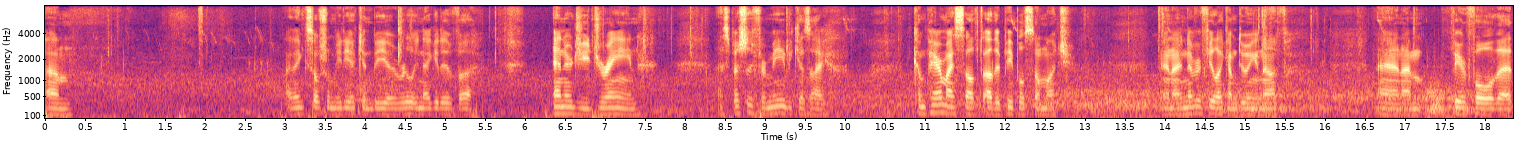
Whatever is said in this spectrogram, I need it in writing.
Um, I think social media can be a really negative uh, energy drain, especially for me because I compare myself to other people so much and I never feel like I'm doing enough. And I'm fearful that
